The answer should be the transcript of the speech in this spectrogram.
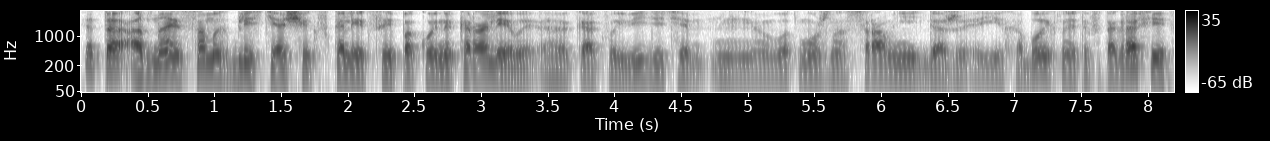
это одна из самых блестящих в коллекции покойной королевы. Э, как вы видите, вот можно сравнить даже их обоих на этой фотографии.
